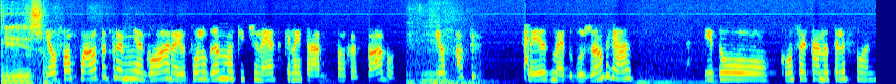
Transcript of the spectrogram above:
Isso. Eu só falta pra mim agora, eu tô alugando uma kitnet aqui na entrada de São Cristóvão Uhum. e eu só preciso mesmo é do bujão de gás e do consertar meu telefone.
